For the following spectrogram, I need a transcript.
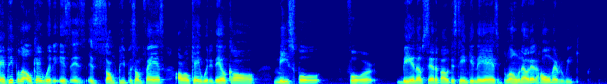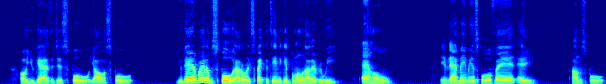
And people are okay with it. It's, it's, it's some people, some fans are okay with it. They'll call me spoiled for being upset about this team getting their ass blown out at home every week. Oh, you guys are just spoiled. Y'all spoiled. You damn right I'm spoiled. I don't expect the team to get blown out every week at home. If that made me a spoiled fan, hey, I'm spoiled.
